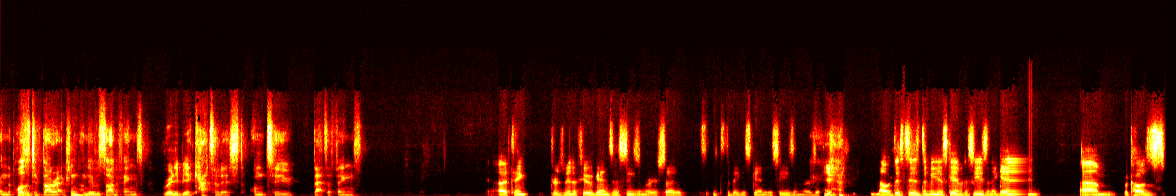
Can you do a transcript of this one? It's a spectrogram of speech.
in the positive direction on the other side of things, really be a catalyst onto better things? I think there's been a few games this season where you've said it's, it's the biggest game of the season. Whereas I think yeah. now this is the biggest game of the season again, um, because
